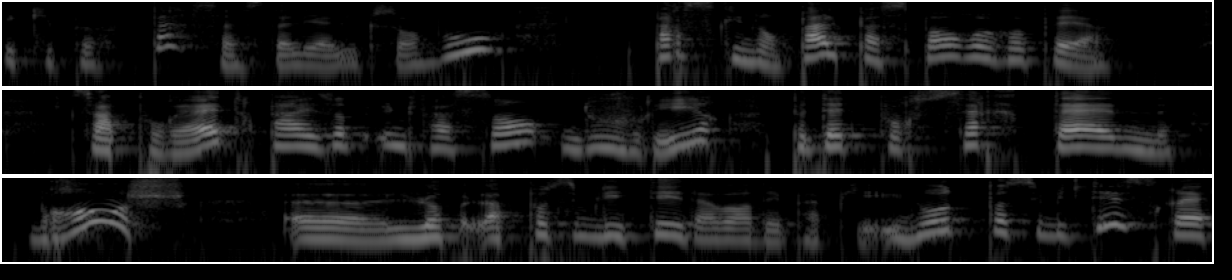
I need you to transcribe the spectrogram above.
et qui ne peuvent pas s'installer à Luxembourg parce qu'ils n'ont pas le passeport européen. Ça pourrait être, par exemple, une façon d'ouvrir, peut-être pour certaines branches, euh, la possibilité d'avoir des papiers. Une autre possibilité serait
